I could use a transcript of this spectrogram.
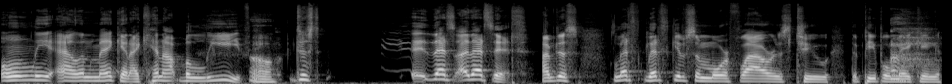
only Alan Menken. I cannot believe. Oh. Just that's uh, that's it. I'm just let's let's give some more flowers to the people making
